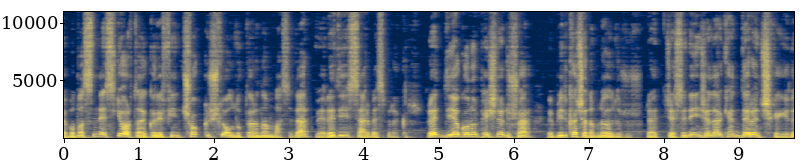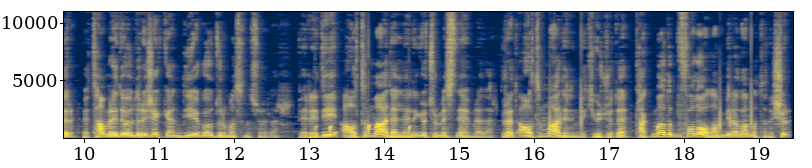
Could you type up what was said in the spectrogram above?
ve babasının eski ortağı Griffin çok güçlü olduklarından bahseder ve Red'i serbest bırakır. Red Diego'nun peşine düşer ve birkaç adamını öldürür. Red cesedi incelerken Darren çıka gelir ve tam Red'i öldürecekken Diego durmasını söyler. Ve Red'i altın madenlerine götürmesini emreder. Red altın madenindeki hücrede takma adı Buffalo olan bir adamla tanışır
